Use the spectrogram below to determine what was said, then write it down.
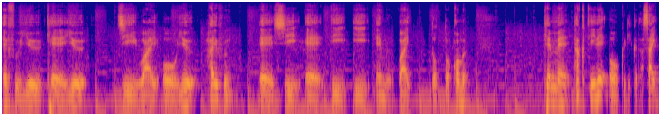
fukugyou-academy.com 件名タクティでお送りください。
